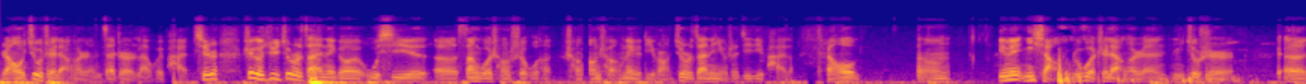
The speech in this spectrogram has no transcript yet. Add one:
然后就这两个人在这儿来回拍。其实这个剧就是在那个无锡呃三国城水浒城城城那个地方，就是在那影视基地拍的。然后可能因为你想，如果这两个人你就是呃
